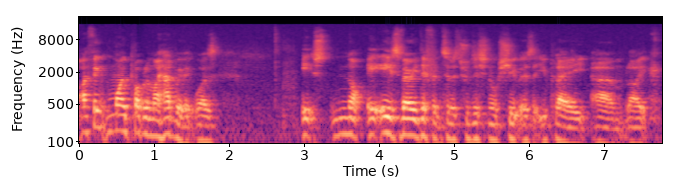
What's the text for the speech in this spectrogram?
I think my problem I had with it was. It's not. It is very different to the traditional shooters that you play, um, like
